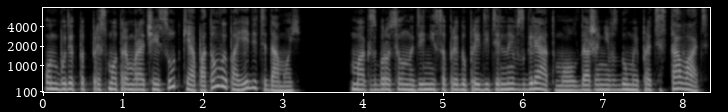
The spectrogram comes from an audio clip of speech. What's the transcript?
Он будет под присмотром врачей сутки, а потом вы поедете домой». Макс бросил на Дениса предупредительный взгляд, мол, даже не вздумай протестовать.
